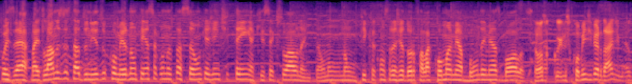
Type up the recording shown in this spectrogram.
pois é. Mas lá nos Estados Unidos o comer não tem essa conotação que a gente tem aqui sexual, né? Então não, não fica constrangedor falar coma a minha bunda e minhas bolas. Então eles comem de verdade mesmo.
